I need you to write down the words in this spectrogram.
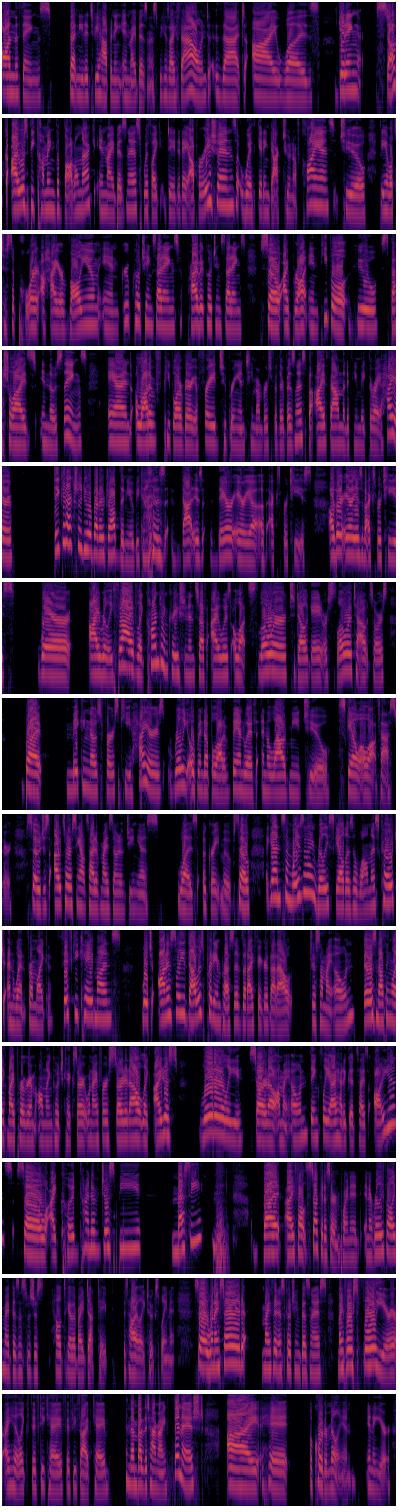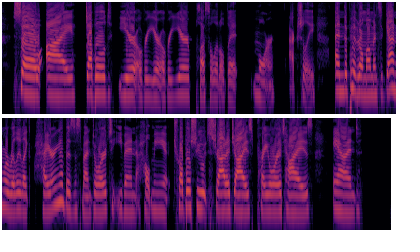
on the things that needed to be happening in my business because I found that I was getting stuck, I was becoming the bottleneck in my business with like day to day operations, with getting back to enough clients, to being able to support a higher volume in group coaching settings, private coaching settings. So I brought in people who specialized in those things. And a lot of people are very afraid to bring in team members for their business. But I found that if you make the right hire, they could actually do a better job than you because that is their area of expertise. Other areas of expertise where I really thrive, like content creation and stuff, I was a lot slower to delegate or slower to outsource. But making those first key hires really opened up a lot of bandwidth and allowed me to scale a lot faster. So just outsourcing outside of my zone of genius was a great move. So, again, some ways that I really scaled as a wellness coach and went from like 50K months, which honestly, that was pretty impressive that I figured that out just on my own. There was nothing like my program, Online Coach Kickstart, when I first started out. Like, I just literally started out on my own. Thankfully, I had a good sized audience, so I could kind of just be messy. But I felt stuck at a certain point, and, and it really felt like my business was just held together by duct tape, is how I like to explain it. So when I started my fitness coaching business, my first full year, I hit like 50K, 55K. And then by the time I finished, I hit a quarter million in a year. So I doubled year over year over year, plus a little bit more, actually and the pivotal moments again were really like hiring a business mentor to even help me troubleshoot, strategize, prioritize, and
